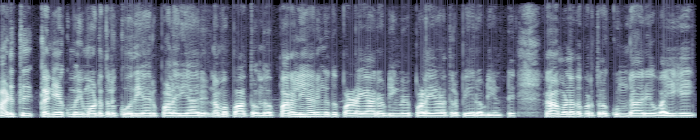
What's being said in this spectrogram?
அடுத்து கன்னியாகுமரி மாவட்டத்தில் கோதையாறு பழையாறு நம்ம பார்த்தோம் அந்த பரளியாருங்கிறது பழையாறு அப்படிங்கிற பழைய காலத்தில் பேர் அப்படின்ட்டு. ராமநாதபுரத்தில் குண்டாறு வைகை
